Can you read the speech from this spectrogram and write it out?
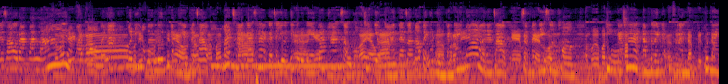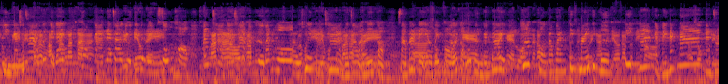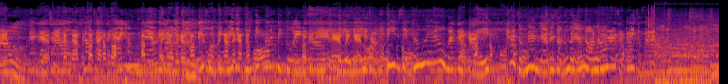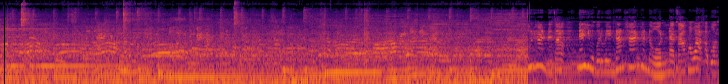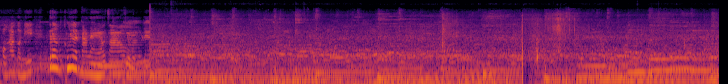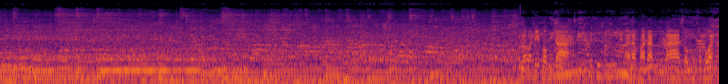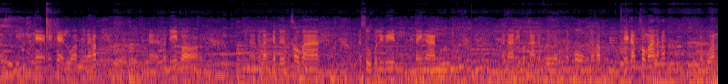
นะเจ้ารางวัลหลายรางวัลออกไป ละคนนี้ของมาลุ้นกับแถมนะเจ้าบ้านฉากาชาติก็จะอยู่ที่บริเวณด้านข้างเสาธงเช่นเดียวกันนะเจ้านอกไปอุดหนุนกันได้เด้อนะเจ้าสำหรับในส่วนของอำเภอบ้านกิ่งโป่งกาครับชาตินำโดยเนี่ยทางคุณนายกิ่งกาชาติก็จะได้ร่วมกันนะเจ้าอยู่ที่บริเวณซุ้มของบ้านฉากาชาติอำเภอบ้านโฮเราช่วยกาชาตินะเจ้าอันนี้ก็สามารถไปแอลไปพอแล้วก็อุดหนุนกันได้ภาพของรางวัลติดไม้ติดมือติดบ้านกันไปนักหน้าชมบนะริเวเจ้าณเนี่ยที่จัดงานไปก่อนนะครับเนาะครับไปแอลด้วยกันครับไปร่วมไปงานด้วยกันครับผมติดตัวเองปนะระเพเจ้าณีแห่ไปไปเดี๋ยวแก่นี้หลวนะงเจ้าได้ยินเสียงแว่วๆมาแต่ไกลถ้าจะแม่นแล้วนะเจ้าน้องแต่แน่นอนนะจะใกล้จะมาทุกท่านนะเจ้าได้อยู่บริเวณด้านข้างถนนนะเจ้าเพราะว่าขบวนของเราตอนนี้เริ่มเคลื่อนมาแล้วเจ้า นี้ผมจะนำพาท่านมาชมขบวนแห่ไม่แค่หลวงนะครับอตอนนี้ก็กำลังจะเดินเข้ามาสู่บริเวณในงานหน้าที่ประกาศอำเภอบันโฮงนะครับเฮ้ครับเข้ามาแล้วครับขบวน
